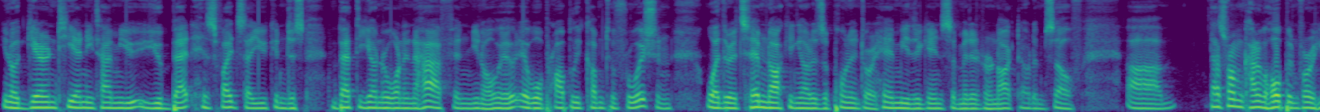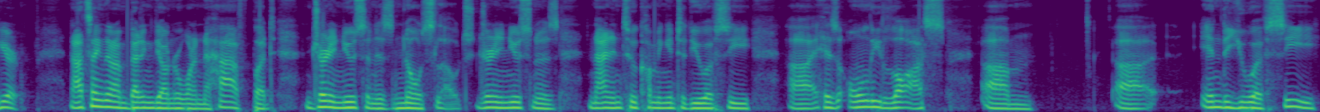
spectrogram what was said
you know, guarantee anytime you you bet his fights that you can just bet the under one and a half, and you know it, it will probably come to fruition, whether it's him knocking out his opponent or him either getting submitted or knocked out himself. Um, that's what I'm kind of hoping for here. Not saying that I'm betting the under one and a half, but Journey Newson is no slouch. Journey Newson is nine and two coming into the UFC. Uh, his only loss um, uh, in the UFC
